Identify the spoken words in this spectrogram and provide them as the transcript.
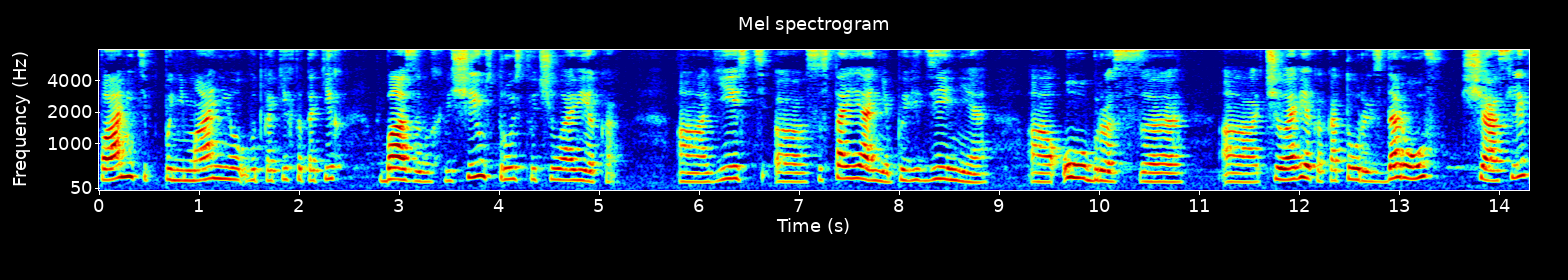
памяти, по пониманию вот каких-то таких базовых вещей устройства человека. Есть состояние, поведение, образ э, человека, который здоров, счастлив,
